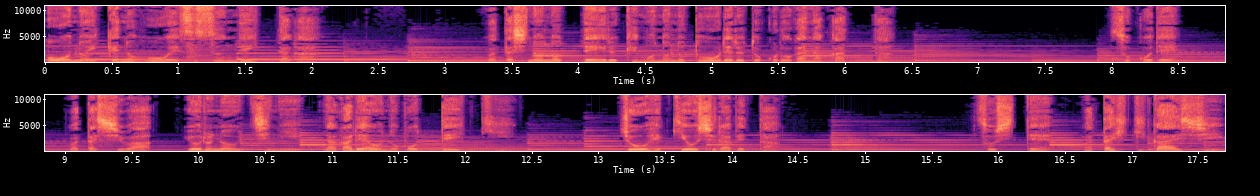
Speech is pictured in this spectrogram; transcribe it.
王の池の方へ進んでいったが、私の乗っている獣の通れるところがなかった。そこで私は夜のうちに流れを登っていき、城壁を調べた。そしてまた引き返し、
